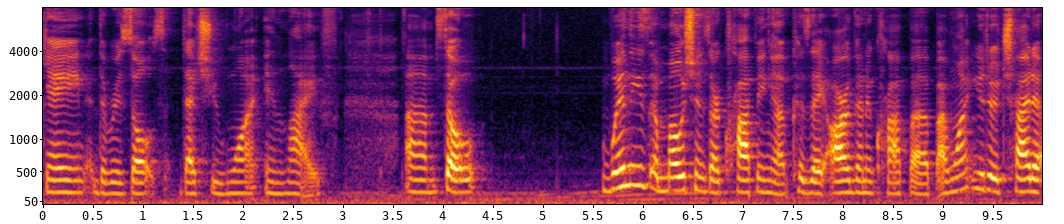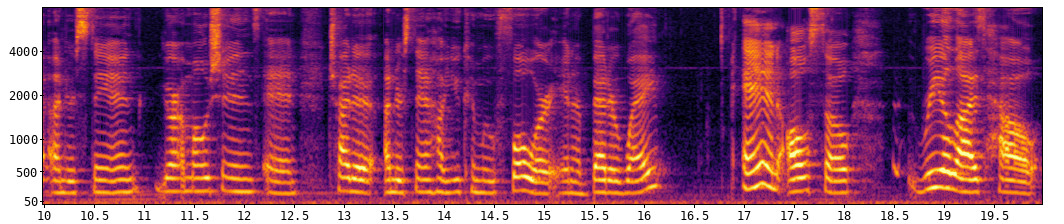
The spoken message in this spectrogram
gain the results that you want in life. Um, so when these emotions are cropping up, because they are going to crop up, I want you to try to understand your emotions and try to understand how you can move forward in a better way. And also realize how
